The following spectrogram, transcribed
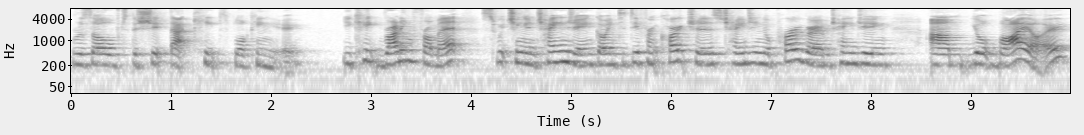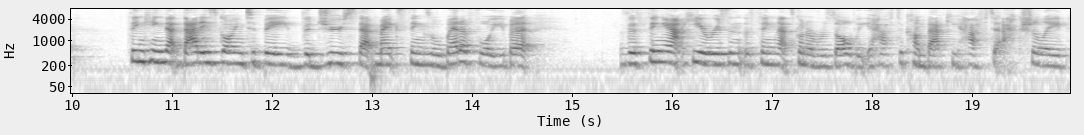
resolved the shit that keeps blocking you. You keep running from it switching and changing going to different coaches changing your program changing um, your bio thinking that that is going to be the juice that makes things all better for you. But the thing out here isn't the thing that's going to resolve it. You have to come back. You have to actually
